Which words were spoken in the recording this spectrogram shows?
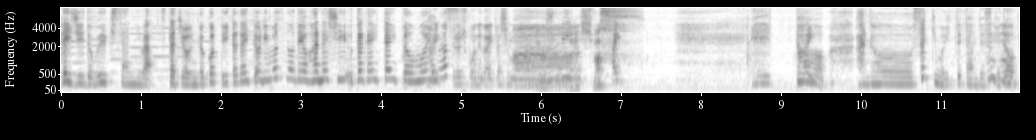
レイジー・ドブユキさんにはスタジオに残っていただいておりますのでお話伺いたいと思いはい、よます、ろしくお願いいたしよろます。しくお願いします。はい。えーっと、はい。あのーさっきも言ってたんですけど、うん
